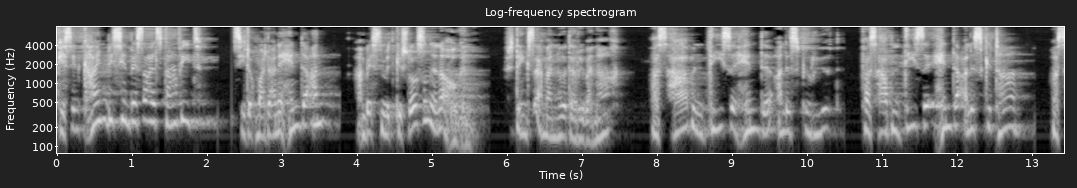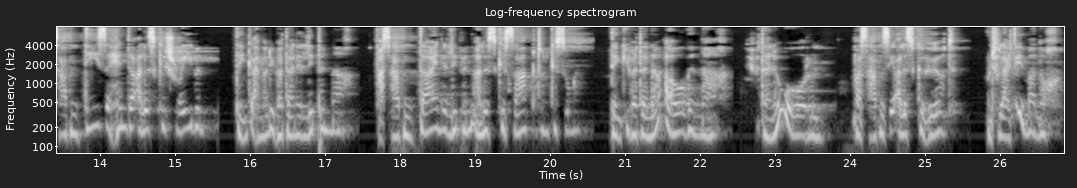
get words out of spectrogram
Wir sind kein bisschen besser als David. Sieh doch mal deine Hände an. Am besten mit geschlossenen Augen. Denkst einmal nur darüber nach. Was haben diese Hände alles berührt? Was haben diese Hände alles getan? Was haben diese Hände alles geschrieben? Denk einmal über deine Lippen nach. Was haben deine Lippen alles gesagt und gesungen? Denk über deine Augen nach, über deine Ohren. Was haben sie alles gehört? Und vielleicht immer noch.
